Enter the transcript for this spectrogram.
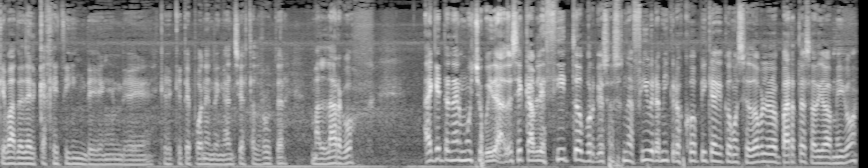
que va desde el cajetín de, que, que, te ponen de enganche hasta el router, más largo. Hay que tener mucho cuidado ese cablecito porque eso es una fibra microscópica que como se doble lo partes, adiós amigo.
